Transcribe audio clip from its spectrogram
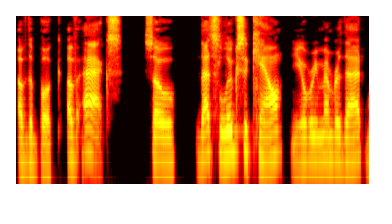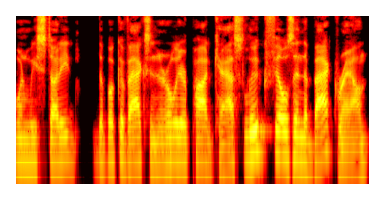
of the book of Acts. So that's Luke's account. You'll remember that when we studied the book of Acts in an earlier podcast. Luke fills in the background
